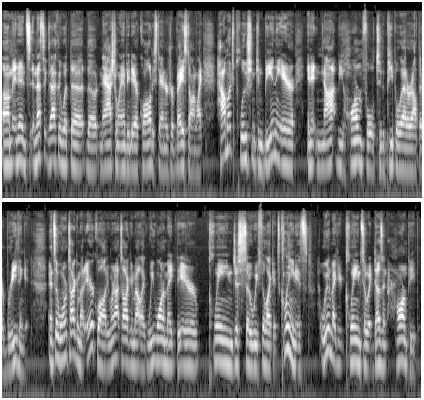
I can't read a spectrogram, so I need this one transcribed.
Um, and it's and that's exactly what the, the national ambient air quality standards are based on. Like how much pollution can be in the air and it not be harmful to the people that are out there breathing it. And so when we're talking about air quality, we're not talking about like we want to make the air clean just so we feel like it's clean. It's we want to make it clean so it doesn't harm people.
